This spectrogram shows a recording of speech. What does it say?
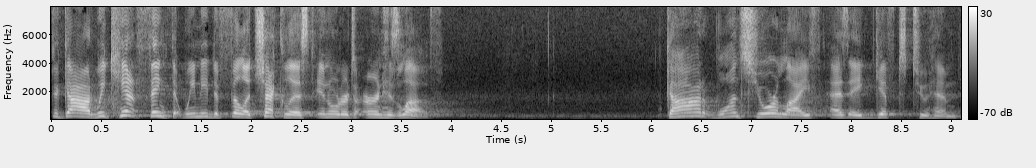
to God, we can't think that we need to fill a checklist in order to earn His love. God wants your life as a gift to Him,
